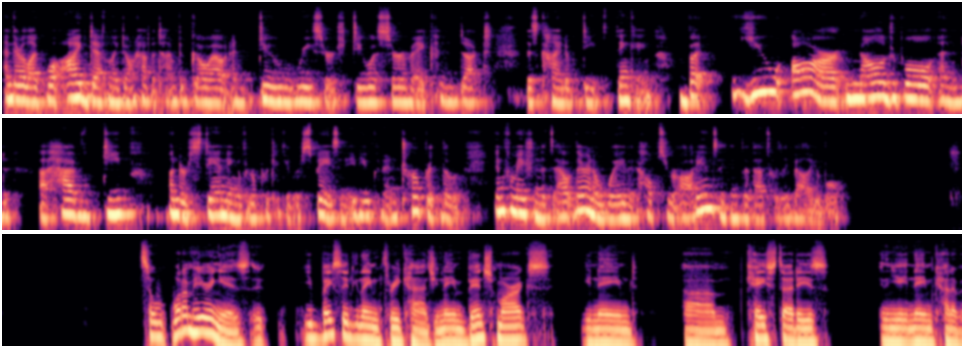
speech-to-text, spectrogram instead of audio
and they're like, well, I definitely don't have the time to go out and do research, do a survey, conduct this kind of deep thinking. But you are knowledgeable and uh, have deep understanding of your particular space. And if you can interpret the information that's out there in a way that helps your audience, I think that that's really valuable. So what I'm hearing is uh, you basically named three kinds. You named benchmarks, you named um, case studies, and you named kind of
